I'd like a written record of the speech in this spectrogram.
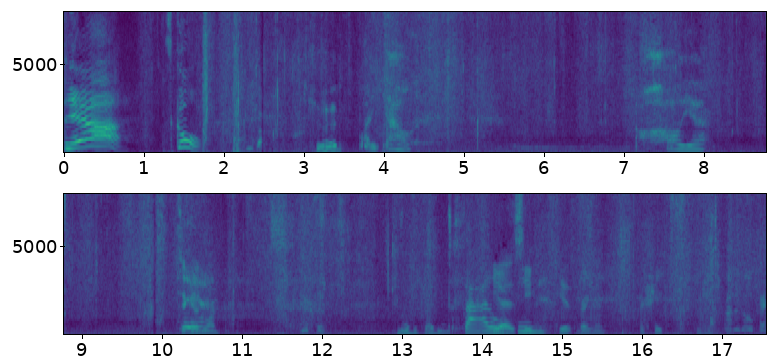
Yeah. Let's go. Good. Buddy, ow. Oh yeah. It's a good Yeah. one. Might be pregnant. It's a fat He little is. He, thing. he is pregnant. Or she. Cut it open.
